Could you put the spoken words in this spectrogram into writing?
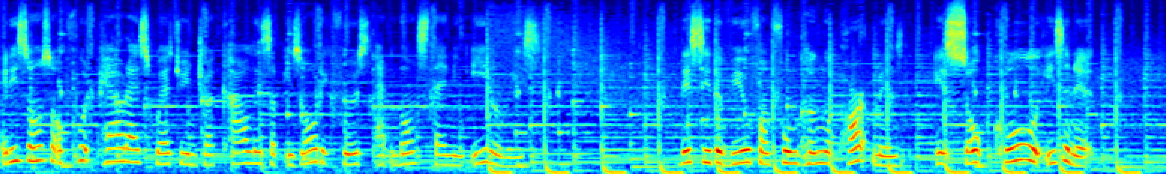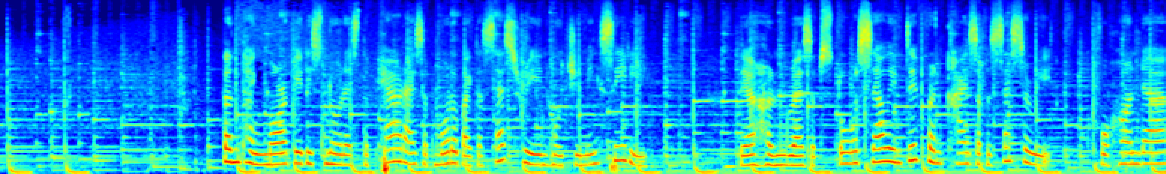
It is also a food paradise where to enjoy countless of exotic foods at long-standing eateries. This is the view from Phung Hung Apartments. It's so cool, isn't it? Tân Thành Market is known as the paradise of motorbike accessory in Ho Chi Minh City. There are hundreds of stores selling different kinds of accessory for Honda,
